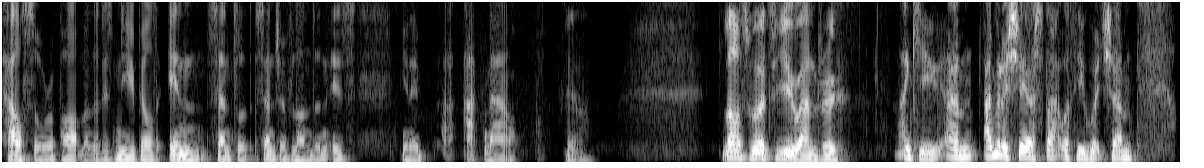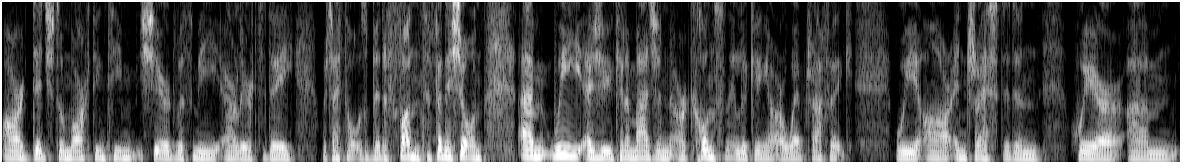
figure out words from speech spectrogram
house or apartment that is new build in central centre of London, is you know act now. Yeah. Last word to you, Andrew. Thank you. Um, I'm going to share a stat with you, which um, our digital marketing team shared with me earlier today, which I thought was a bit of fun to finish on. Um, we, as you can imagine, are constantly looking at our web traffic. We are interested in where um,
